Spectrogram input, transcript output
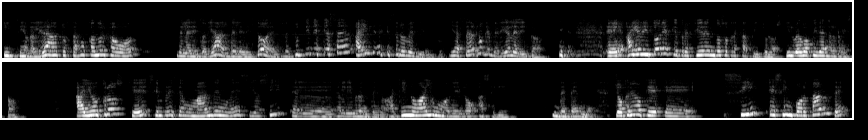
y, en realidad tú estás buscando el favor de la editorial, del editor. Entonces tú tienes que hacer, ahí tienes que ser obediente y hacer lo que te diga el editor. Eh, hay editores que prefieren dos o tres capítulos y luego piden el resto. Hay otros que siempre dicen, mándenme sí o sí el, libro entero. Aquí no hay un modelo a seguir. Depende. Yo creo que eh, sí es importante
